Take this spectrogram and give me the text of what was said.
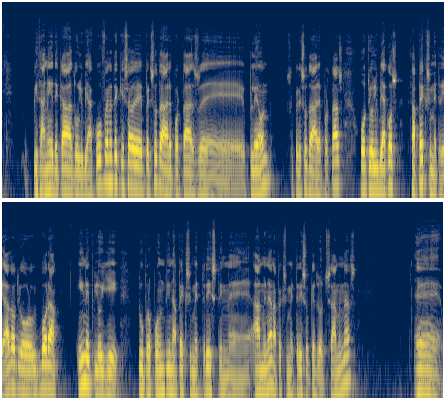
πιθανή 11 του Ολυμπιακού. Φαίνεται και σε περισσότερα ρεπορτάζ ε, πλέον. Σε περισσότερα ρεπορτάζ ότι ο Ολυμπιακός θα παίξει με τριάδα. Ότι ο Ιμπόρα είναι επιλογή του προπονητή να παίξει με τρεις στην ε, άμυνα, να παίξει με τρεις στο κέντρο της άμυνας. Ε,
